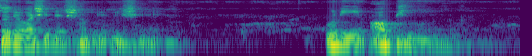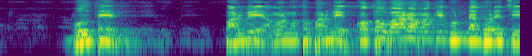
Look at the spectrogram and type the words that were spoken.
ব্রজবাসীদের সঙ্গে মিশে উনি অভি বলতেন, পারবে? আমার মতো পারবে? কতবার আমাকে গুন্ডা ধরেছে?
